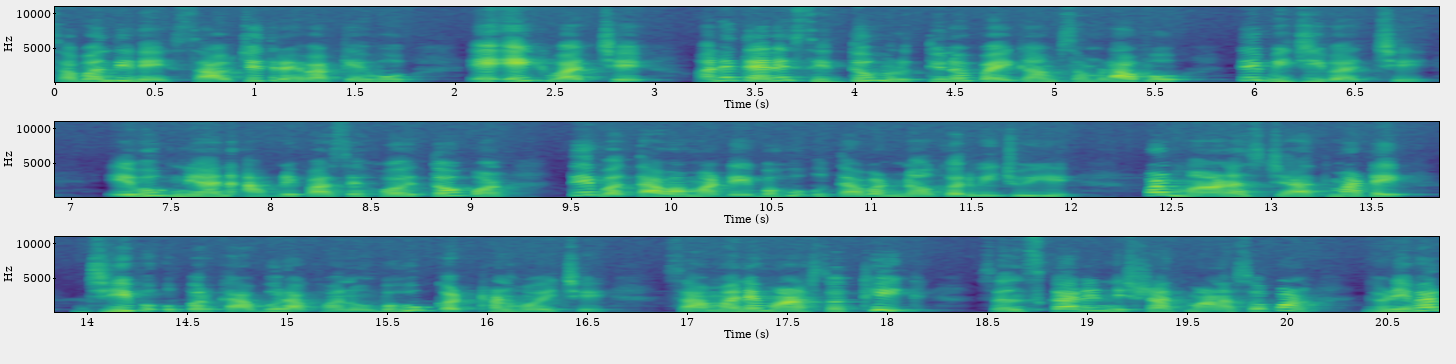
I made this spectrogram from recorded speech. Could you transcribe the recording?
સંબંધીને સાવચેત રહેવા કહેવું એ એક વાત છે અને તેને સીધો મૃત્યુનો પૈગામ સંભળાવવો તે બીજી વાત છે. એવું જ્ઞાન આપણી પાસે હોય તો પણ તે બતાવવા માટે બહુ ઉતાવળ ન કરવી જોઈએ. પણ માણસ જાત માટે જીભ ઉપર કાબૂ રાખવાનું બહુ કઠણ હોય છે. સામાન્ય માણસ ઠીક, સંસ્કારી નિષ્ણાત માણસો પણ ઘણીવાર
